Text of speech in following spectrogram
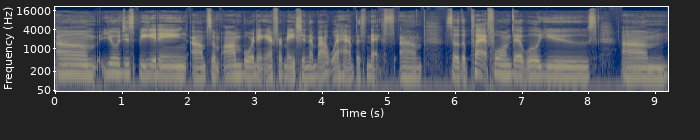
um, you'll just be getting um, some onboarding information about what happens next. Um, so the platform that we'll use um,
